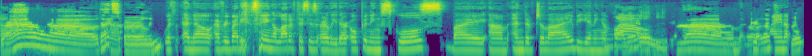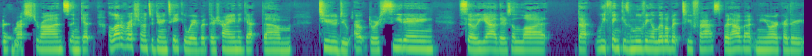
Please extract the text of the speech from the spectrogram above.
Wow, that's yeah. early. With I know everybody's saying a lot of this is early. They're opening schools by um, end of July, beginning of wow. August. Wow, um, they're oh, trying to crazy. open restaurants and get a lot of restaurants are doing takeaway, but they're trying to get them to do outdoor seating so yeah, there's a lot that we think is moving a little bit too fast. But how about New York? Are they?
